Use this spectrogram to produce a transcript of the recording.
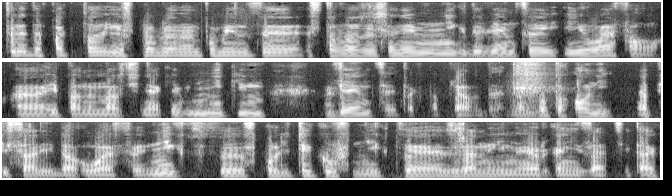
który de facto jest problemem pomiędzy Stowarzyszeniem Nigdy Więcej i UEFA i panem Marciniakiem. Nikim więcej tak naprawdę, no bo to oni napisali do UEFA, nikt z polityków, nikt z żadnej innej organizacji, tak?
